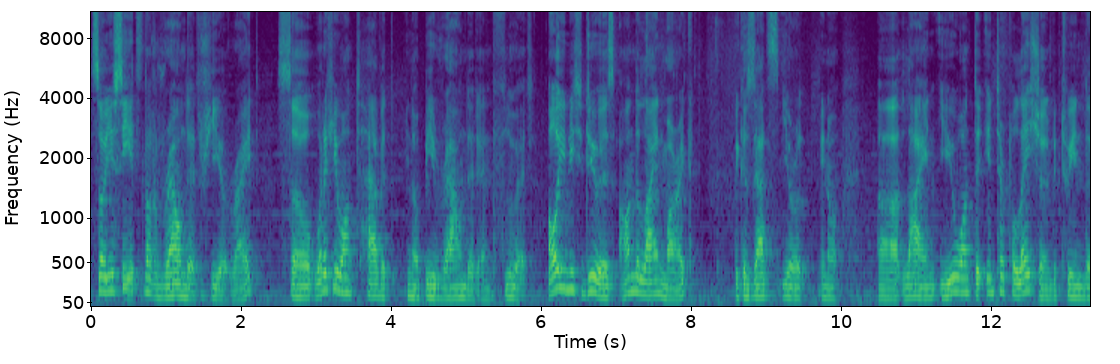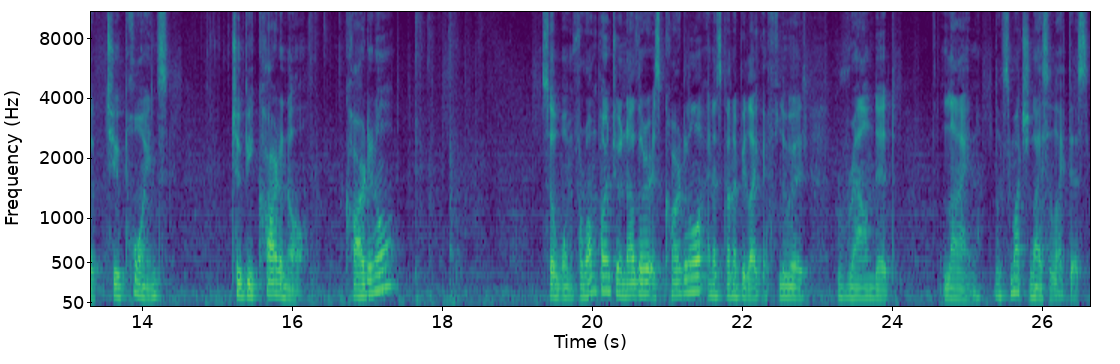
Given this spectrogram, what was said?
So you see it's not rounded here, right? So what if you want to have it, you know, be rounded and fluid? All you need to do is on the line mark, because that's your, you know, uh, line, you want the interpolation between the two points to be cardinal. Cardinal. So one from one point to another is cardinal and it's gonna be like a fluid, rounded line. Looks much nicer like this.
